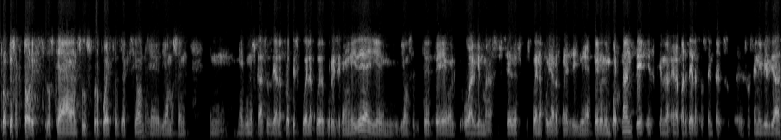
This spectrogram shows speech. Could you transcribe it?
propios actores los que hagan sus propuestas de acción. Eh, digamos, en, en, algunos casos ya la propia escuela puede ocurrirse con una idea y, en, digamos, el ITP o, o, alguien más, ustedes pues, pueden apoyarlos con esa idea. Pero lo importante es que en la, en la parte de la eh, sostenibilidad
